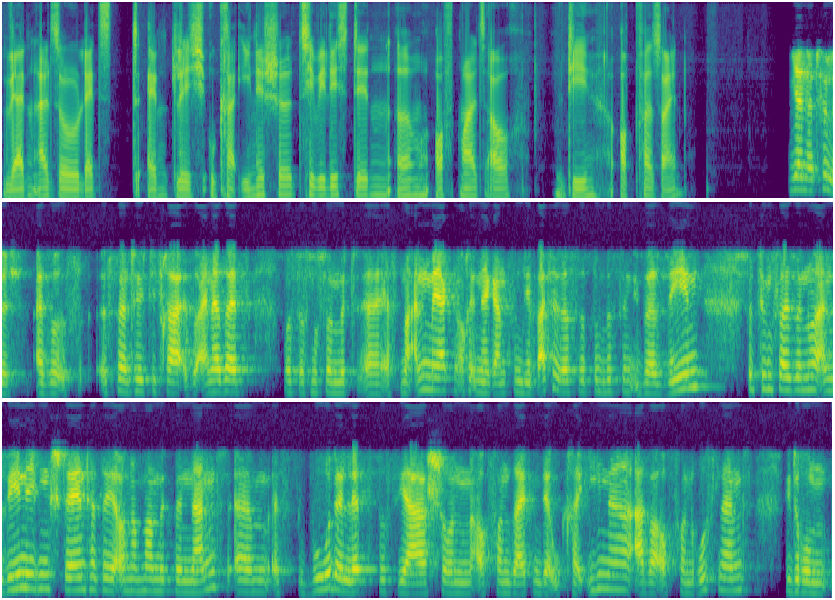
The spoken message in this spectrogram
werden also letztendlich ukrainische Zivilistinnen ähm, oftmals auch die Opfer sein? Ja, natürlich. Also es ist natürlich die Frage, also einerseits muss, das muss man mit äh, erstmal anmerken, auch in der ganzen Debatte, das wird so ein bisschen übersehen, beziehungsweise nur an wenigen Stellen tatsächlich auch nochmal mit benannt. Ähm, es wurde letztes Jahr schon auch von Seiten der Ukraine, aber auch von Russland wiederum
